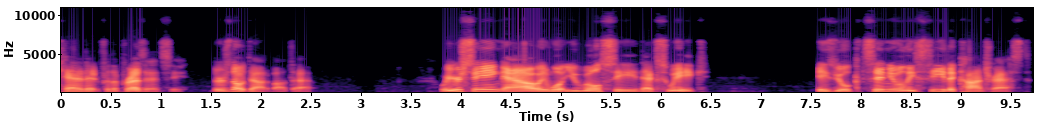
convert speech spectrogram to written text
candidate for the presidency. There's no doubt about that. What you're seeing now and what you will see next week is you'll continually see the contrast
